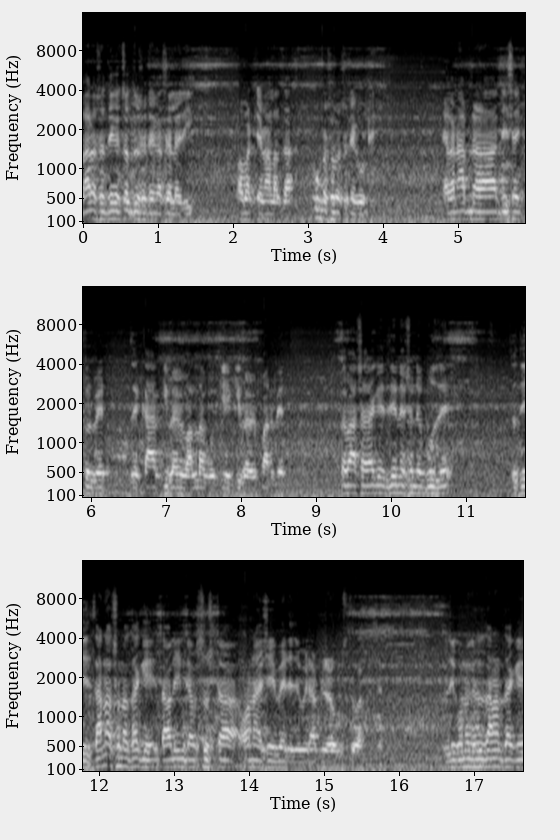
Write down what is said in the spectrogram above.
বারোশো থেকে চোদ্দোশো টাকা স্যালারি ওভার টাইম আলাদা পনেরো ষোলোশো টাকা ওঠে। এখন আপনারা ডিসাইড করবেন যে কার কীভাবে ভালো লাগবে, কে কীভাবে পারবেন। তবে আসার আগে জেনে শুনে বুঝে। যদি জানাশোনা থাকে, তাহলে ইনকাম সোর্সটা অনায়াসেই বেড়ে যাবে, এটা আপনারা বুঝতে পারতেছেন। যদি কোনো কিছু জানার থাকে,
